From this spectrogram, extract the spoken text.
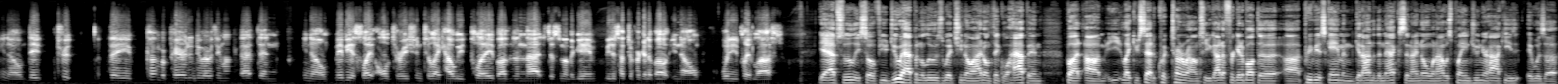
you know, they they come prepared and do everything like that. Then you know, maybe a slight alteration to like how we'd play, but other than that, it's just another game. We just have to forget about you know when you played last. Yeah, absolutely. So if you do happen to lose, which you know I don't think will happen, but um, like you said, quick turnaround. So you got to forget about the uh, previous game and get on to the next. And I know when I was playing junior hockey, it was a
